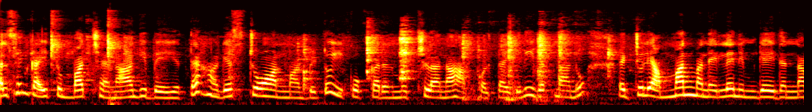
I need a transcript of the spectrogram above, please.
ಹಲಸಿನಕಾಯಿ ತುಂಬ ಚೆನ್ನಾಗಿ ಬೇಯುತ್ತೆ. ಹಾಗೆ ಸ್ಟವ್ ಆನ್ ಮಾಡಿಬಿಟ್ಟು ಈ ಕುಕ್ಕರನ್ನು ಮುಚ್ಚಳನ ಹಾಕ್ಕೊಳ್ತಾ ಇದ್ದೀನಿ. ಇವತ್ತು ನಾನು ಆ್ಯಕ್ಚುಲಿ ಅಮ್ಮನ ಮನೆಯಲ್ಲೇ ನಿಮಗೆ ಇದನ್ನು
